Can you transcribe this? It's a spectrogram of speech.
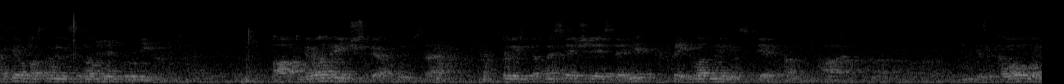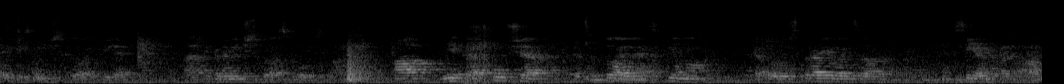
хотел бы остановиться на двух других. А, мировоззренческая функция, то есть относящаяся не к прикладным аспектам а, а, языкового, лингвистического или а, экономического свойства, а некая общая концептуальная схема, которая устраивается все а,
